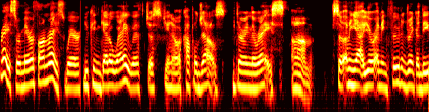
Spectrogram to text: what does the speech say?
race or marathon race where you can get away with just, you know, a couple gels during the race. Um, so I mean, yeah, you're. I mean, food and drink are the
